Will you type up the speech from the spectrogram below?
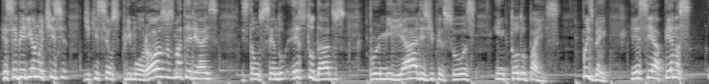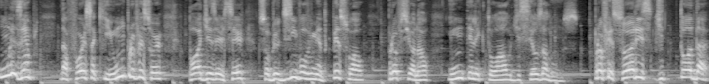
receberia a notícia de que seus primorosos materiais estão sendo estudados por milhares de pessoas em todo o país. Pois bem, esse é apenas um exemplo da força que um professor pode exercer sobre o desenvolvimento pessoal, profissional e intelectual de seus alunos. Professores de toda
